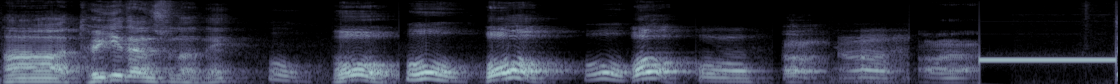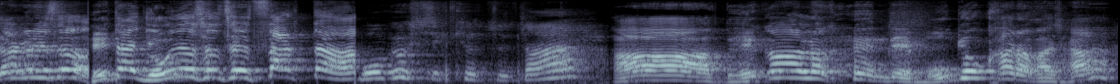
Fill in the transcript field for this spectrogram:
아 되게 단순하네 어. 오 어. 오! 어. 어! 자 그래서 일단 요 녀석을 싹 다 목욕시켜주자. 아 내가 하려고 했는데 목욕하러 가자?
